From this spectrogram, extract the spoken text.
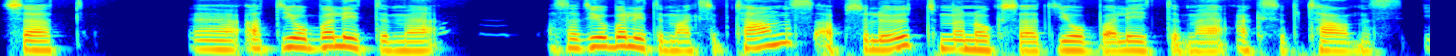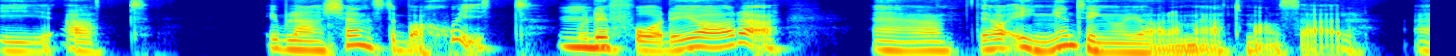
Så att, eh, att jobba lite med Alltså att jobba lite med acceptans, absolut, men också att jobba lite med acceptans i att ibland känns det bara skit. Mm. Och det får det göra. Eh, det har ingenting att göra med att man så här, eh,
